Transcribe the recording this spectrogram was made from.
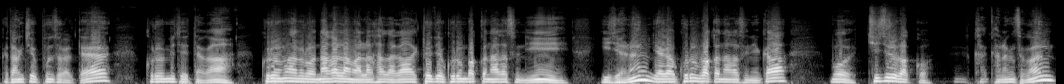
그 당시에 분석할 때, 구름 밑에 있다가, 구름 안으로 나갈라 말라 하다가 드디어 구름 밖으로 나갔으니, 이제는 얘가 구름 밖으로 나갔으니까, 뭐, 지지를 받고, 가, 가능성은,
